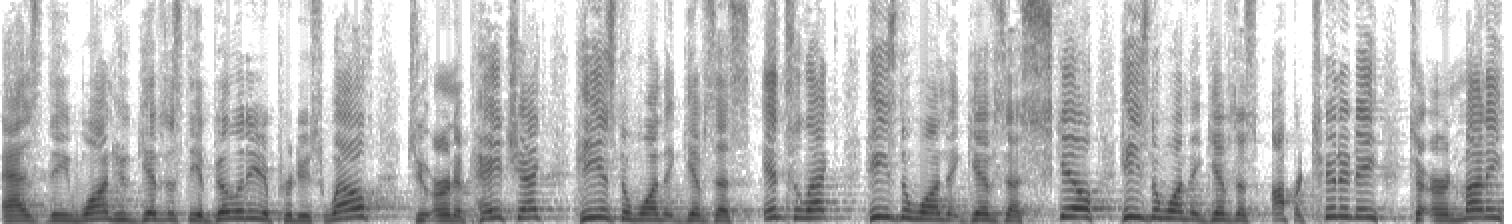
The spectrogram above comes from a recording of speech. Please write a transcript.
as the one who gives us the ability to produce wealth, to earn a paycheck. He is the one that gives us intellect. He's the one that gives us skill. He's the one that gives us opportunity to earn money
